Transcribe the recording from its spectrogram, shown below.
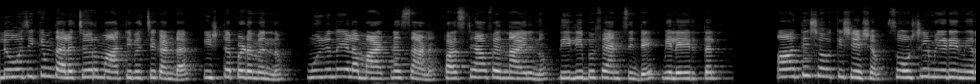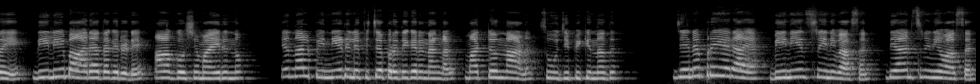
ലോജിക്കും തലച്ചോറും മാറ്റിവെച്ച് കണ്ടാൽ ഇഷ്ടപ്പെടുമെന്നും മുഴുനീള മാഡ്നസ് ആണ് ഫസ്റ്റ് ഹാഫ് എന്നായിരുന്നു ദിലീപ് ഫാൻസിന്റെ വിലയിരുത്തൽ. ആദ്യ ഷോയ്ക്ക് ശേഷം സോഷ്യൽ മീഡിയ നിറയെ ദിലീപ് ആരാധകരുടെ ആഘോഷമായിരുന്നു. എന്നാൽ പിന്നീട് ലഭിച്ച പ്രതികരണങ്ങൾ മറ്റൊന്നാണ് സൂചിപ്പിക്കുന്നത്. ജനപ്രിയരായ ബിനിയൻ ശ്രീനിവാസൻ ധ്യാൻ ശ്രീനിവാസൻ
